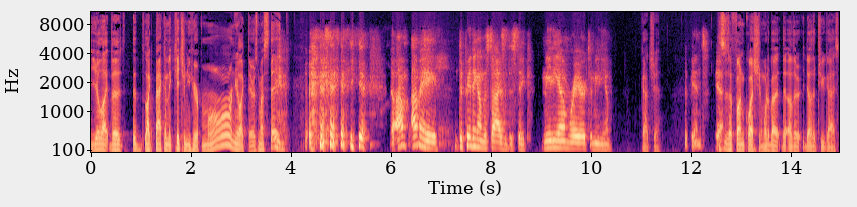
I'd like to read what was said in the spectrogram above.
you're like the like back in the kitchen, you hear and you're like, "There's my steak." yeah, no, I'm I'm a depending on the size of the steak, medium rare to medium. Gotcha. Depends. Yeah. This is a fun question. What about the other the other two guys?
